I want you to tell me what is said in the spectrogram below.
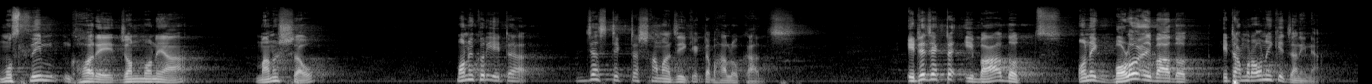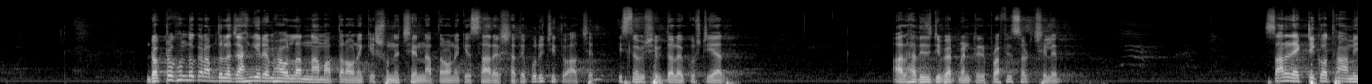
মুসলিম ঘরে জন্ম নেয়া মানুষরাও মনে করি এটা জাস্ট একটা সামাজিক একটা ভালো কাজ। এটা যে একটা ইবাদত, অনেক বড় ইবাদত, এটা আমরা অনেকে জানি না। ডক্টর খন্দকার আবদুল্লাহ জাহাঙ্গীর রহমাউল্লাহর নাম আপনারা অনেকে শুনেছেন, আপনারা অনেকে স্যারের সাথে পরিচিত আছেন। ইসলাম বিশ্ববিদ্যালয় কুষ্টিয়ার আল হাদিস ডিপার্টমেন্টের প্রফেসর ছিলেন। স্যারের একটি কথা আমি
